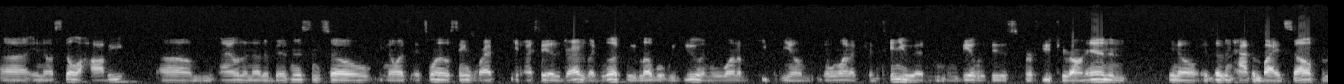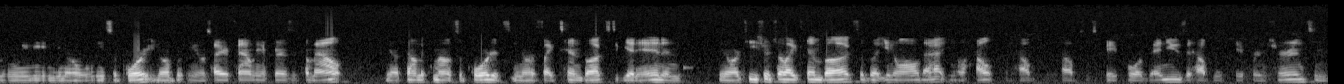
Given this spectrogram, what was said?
uh, you know, still a hobby. Um, I own another business, and so you know it's, it's one of those things where I, you know, I say to the drivers like, "Look, we love what we do, and we want to keep, you know, we want to continue it and, and, be able to do this for future on end." And you know, it doesn't happen by itself. I mean, we need, you know, we need support. You know, you know, tell your family and friends to come out. You know, tell them to come out and support. It's you know, it's like ten bucks to get in, and you know, our T-shirts are like ten bucks. But you know, all that you know helps helps helps us pay for venues. It helps us pay for insurance and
